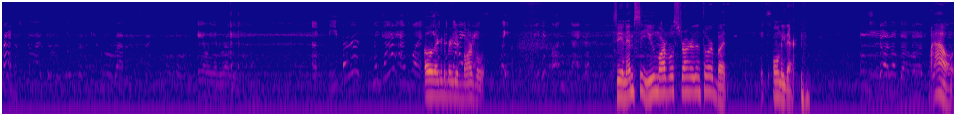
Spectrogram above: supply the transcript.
friend. Guys, guys, look, there's a cute little rabbit in the sink. Oh, Alien rodeo. A beeper? My dad has one. Oh, they're gonna bring in Marvel. Wait, are you guys calling him podiatrist? See, an MCU, Marvel's stronger than Thor, but It's only there. I love that word. wow,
